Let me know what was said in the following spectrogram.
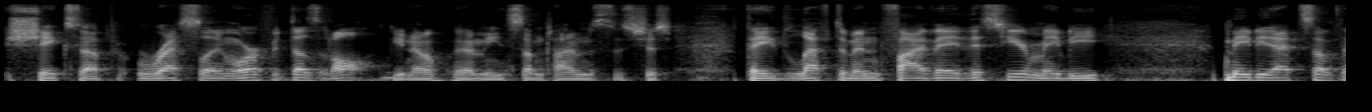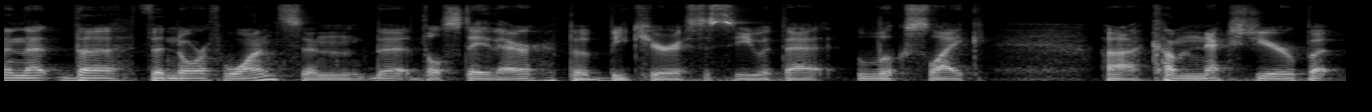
shakes up wrestling or if it does at all you know? I mean sometimes it's just they left them in 5a this year. Maybe maybe that's something that the the north wants and the, they'll stay there but be curious to see what that looks like uh, come next year. But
